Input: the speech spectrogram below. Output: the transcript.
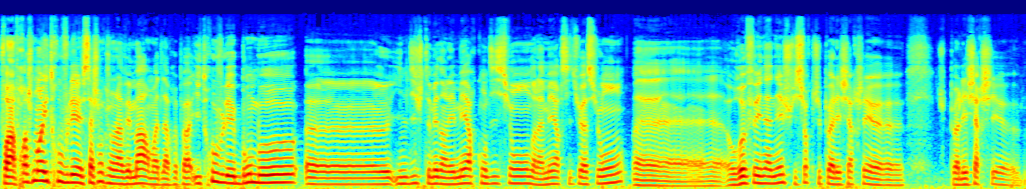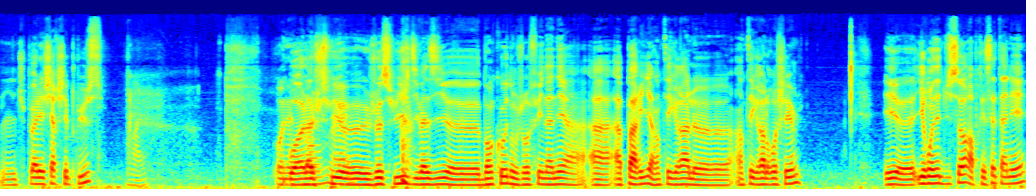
enfin, franchement, il trouve les, sachant que j'en avais marre moi de la prépa, il trouve les bons mots. euh, il me dit, je te mets dans les meilleures conditions, dans la meilleure situation. Euh, refais une année, je suis sûr que tu peux aller chercher, euh, tu peux aller chercher, tu peux aller chercher plus. Voilà, je suis, ouais. je suis, je dis vas-y banco, donc je refais une année à, à- à Paris, à Intégral, Intégral Rocher. Et ironie du sort, après cette année,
